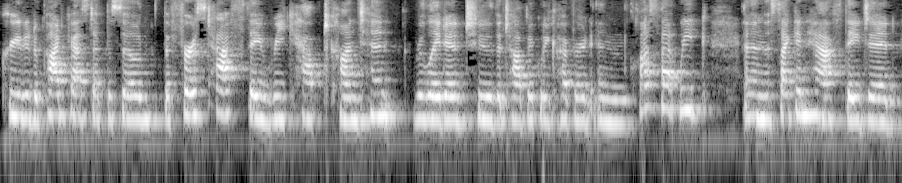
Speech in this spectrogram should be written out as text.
created a podcast episode. The first half, they recapped content related to the topic we covered in class that week. And then the second half, they did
